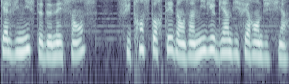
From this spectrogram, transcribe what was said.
calviniste de naissance, fut transporté dans un milieu bien différent du sien.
